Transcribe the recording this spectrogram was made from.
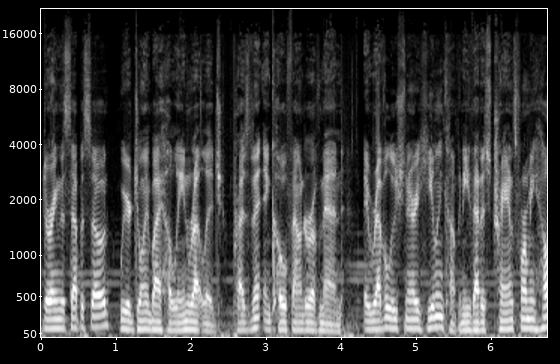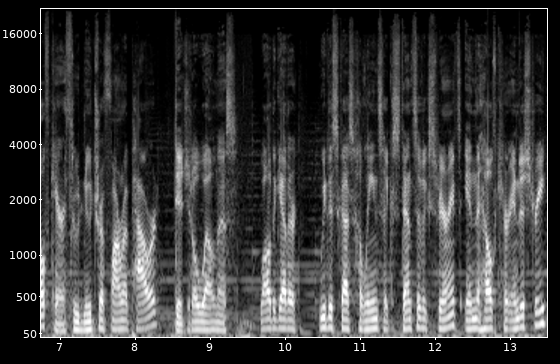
During this episode, we are joined by Helene Rutledge, president and co founder of Mend, a revolutionary healing company that is transforming healthcare through Nutripharma powered digital wellness. While together, we discuss Helene's extensive experience in the healthcare industry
